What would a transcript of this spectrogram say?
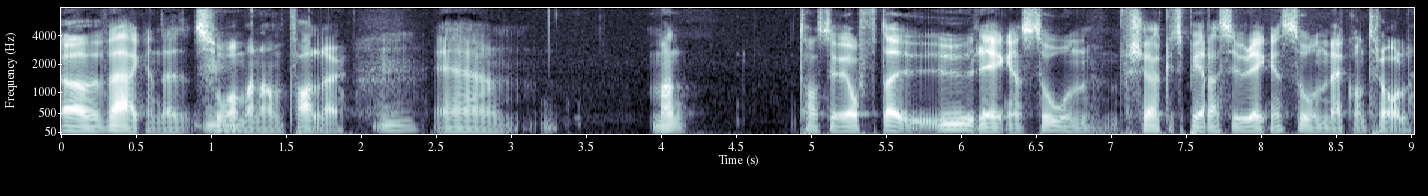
övervägande så Mm. man anfaller. Mm. Eh, man tar sig ofta ur egen zon, försöker spela sig ur egen zon med kontroll.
